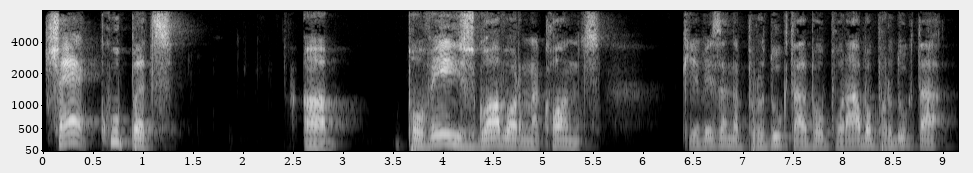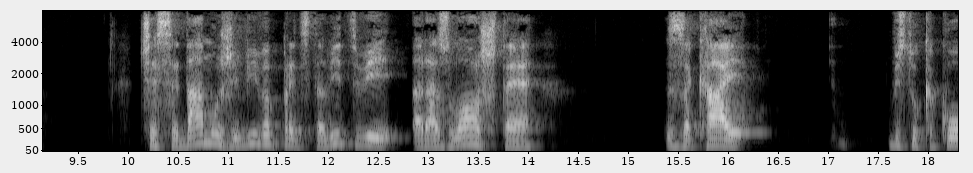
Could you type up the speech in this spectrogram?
če kupec uh, pove izgovor na koncu, ki je vezan na produkt ali pa uporabo produkta, če se damo živi v predstavitvi, razložite, zakaj v bistvu, kako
